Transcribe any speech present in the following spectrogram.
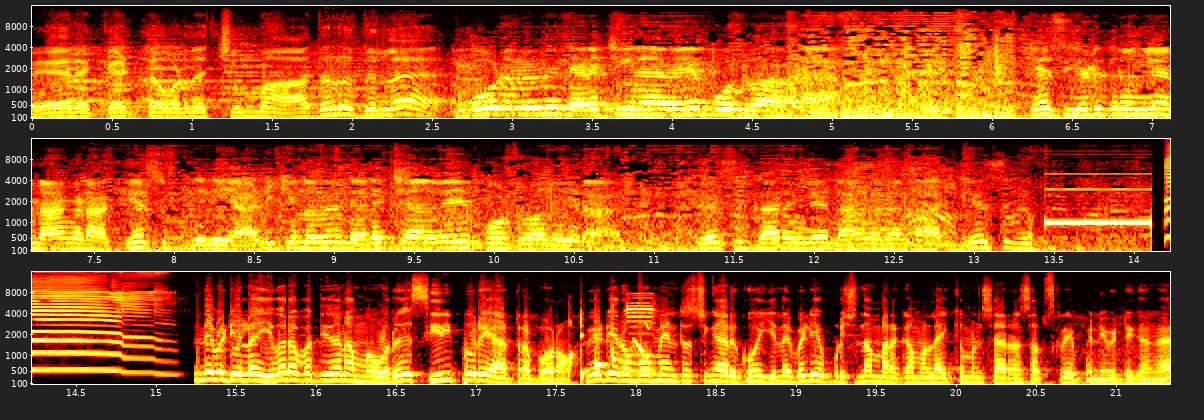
பேரை கேட்ட உடனே சும்மா அதறது இல்ல போடணும்னு நினைச்சீங்கன்னாவே போட்டுருவாங்கடா. கேஸ் எடுக்கிறவங்களே நாங்கடா. கேஸ் என்னைய அடிக்கணும்னு நினைச்சாவே போட்டுருவானுங்கடா. கேஸுக்காரங்களே நாங்க தான்டா கேஸுக்கு இந்த வீடியோல இவரை பத்தி தான் நம்ம ஒரு சிரிப்புரை ஆற்ற போறோம். வீடியோ ரொம்பவே இன்ட்ரெஸ்டிங்கா இருக்கும். இந்த வீடியோ பிடிச்சிருந்தா மறக்காம லைக் கமெண்ட் ஷேர் சப்ஸ்கிரைப் பண்ணி விட்டுக்கோங்க.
